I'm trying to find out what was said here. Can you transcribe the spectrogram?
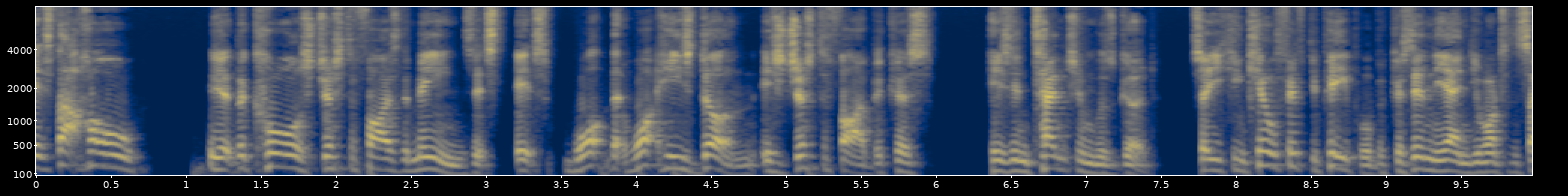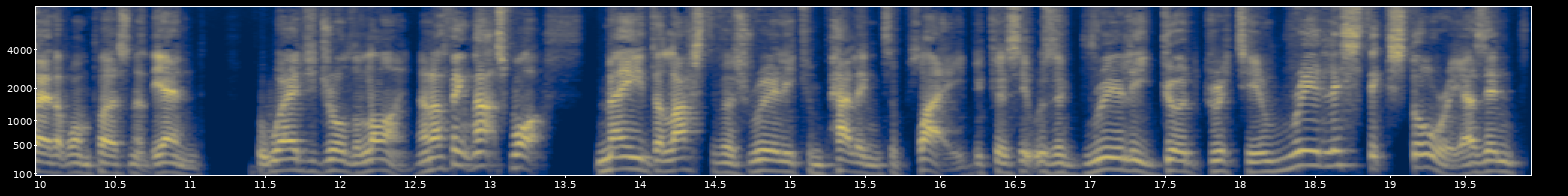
it's that whole you know, the cause justifies the means. It's it's what what he's done is justified because his intention was good. So you can kill fifty people because in the end you wanted to say that one person at the end. But where do you draw the line? And I think that's what made The Last of Us really compelling to play because it was a really good, gritty, and realistic story, as in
